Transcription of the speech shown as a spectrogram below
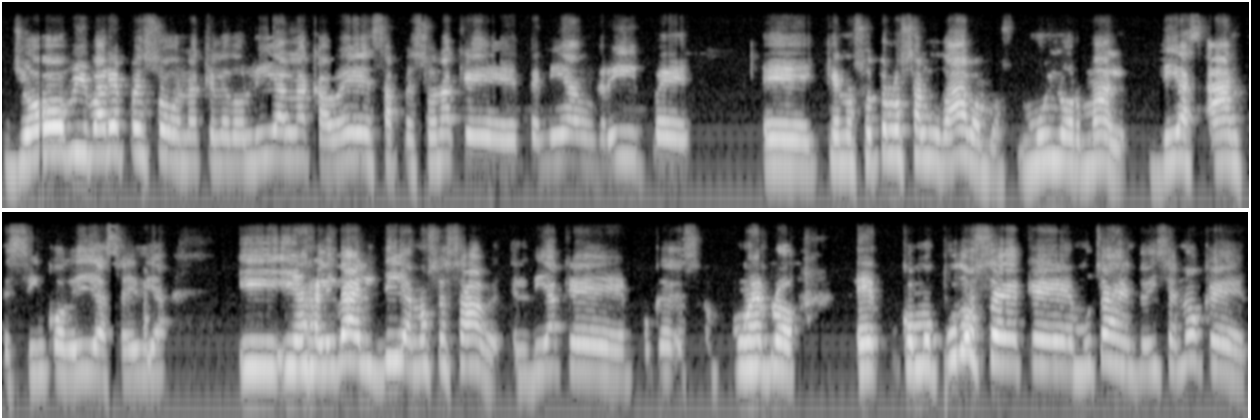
yo vi varias personas que le dolían la cabeza, personas que tenían gripe, eh, que nosotros lo saludábamos muy normal, días antes, cinco días, seis días, y, en realidad el día no se sabe, el día que, porque, por ejemplo, eh, como pudo ser que mucha gente dice, no, que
